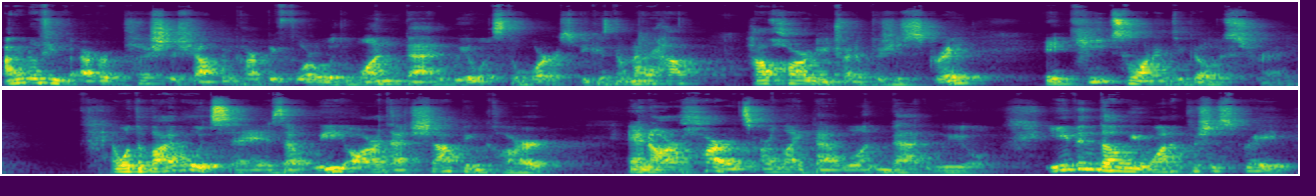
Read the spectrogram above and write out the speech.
I don't know if you've ever pushed a shopping cart before with one bad wheel. It's the worst because no matter how, how hard you try to push it straight, it keeps wanting to go astray. And what the Bible would say is that we are that shopping cart and our hearts are like that one bad wheel. Even though we want to push it straight,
